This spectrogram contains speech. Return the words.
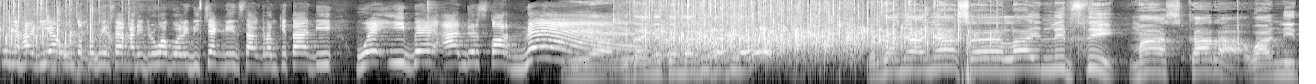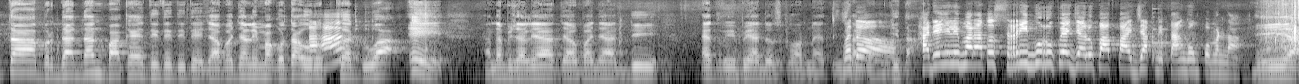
punya hadiah untuk pemirsa yang ada di rumah boleh dicek di Instagram kita di WIB underscore net. Iya, kita ingetin lagi tadi ya. Pertanyaannya selain lipstick, maskara, wanita berdandan pakai titik-titik. Jawabannya lima kota huruf Aha. kedua E. Anda bisa lihat jawabannya di @wb underscore net Betul. Instagram kita. Hadiahnya 500 ribu rupiah jangan lupa pajak ditanggung pemenang. Iya.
